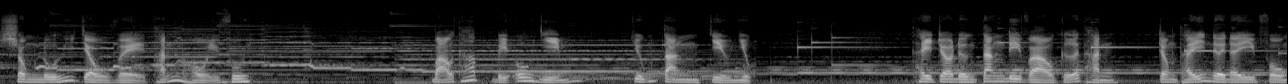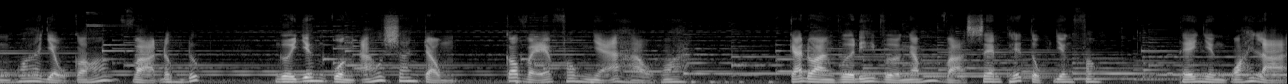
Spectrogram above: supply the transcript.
sông núi giàu về thánh hội vui. Bảo tháp bị ô nhiễm, chúng tăng chịu nhục. Thầy trò đường tăng đi vào cửa thành, trông thấy nơi đây phồn hoa giàu có và đông đúc người dân quần áo sang trọng có vẻ phong nhã hào hoa Cả đoàn vừa đi vừa ngắm và xem thế tục dân phong. Thế nhưng quái lạ,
